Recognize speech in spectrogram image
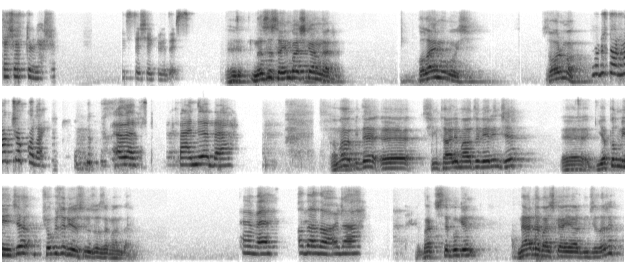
Teşekkürler. Biz teşekkür ederiz. Nasıl sayın başkanlar? Kolay mı bu iş? Zor mu? Soru sormak çok kolay. Evet. Bence de. Ama bir de e, şimdi talimatı verince e, yapılmayınca çok üzülüyorsunuz o zaman da. Evet. O da doğru. Bak işte bugün nerede başkan yardımcıları?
